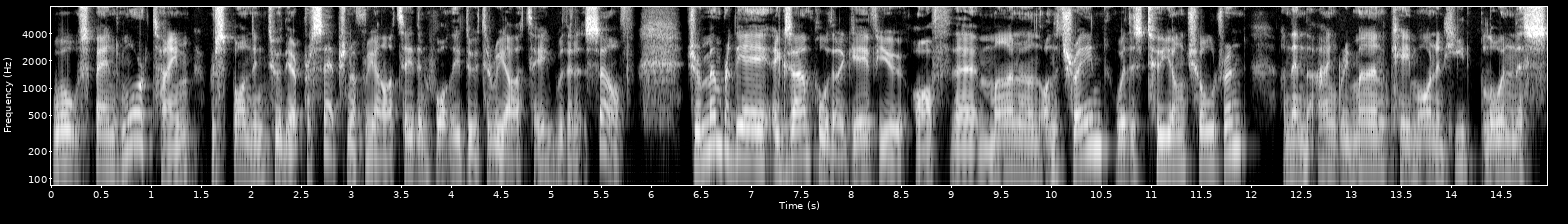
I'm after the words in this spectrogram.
will spend more time responding to their perception of reality than what they do to reality within itself. Do you remember the example that I gave you of the man on, on the train with his two young children? and then the angry man came on, and he'd blown this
